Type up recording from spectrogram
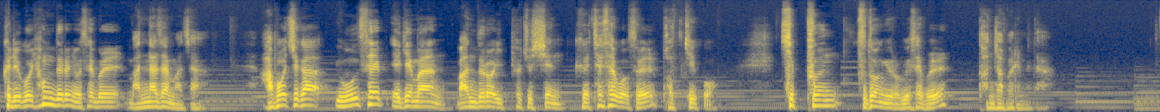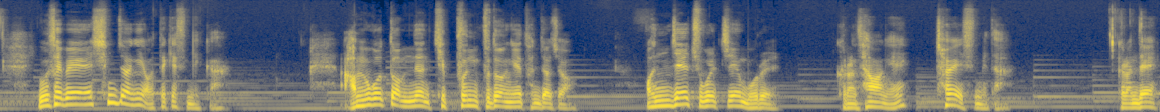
그리고 형들은 요셉을 만나자마자 아버지가 요셉에게만 만들어 입혀주신 그 채색 옷을 벗기고 깊은 구덩이로 요셉을 던져버립니다. 요셉의 심정이 어떻겠습니까? 아무것도 없는 깊은 구덩이에 던져져 언제 죽을지 모를 그런 상황에 처해 있습니다. 그런데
